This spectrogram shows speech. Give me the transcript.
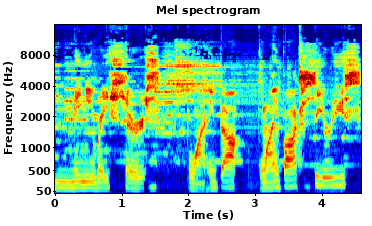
Mini Racers Blind, Blind Box series,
